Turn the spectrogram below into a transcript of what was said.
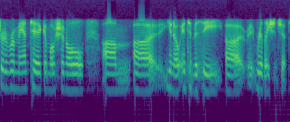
sort of romantic, emotional, um, uh, you know, intimacy uh, relationships.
